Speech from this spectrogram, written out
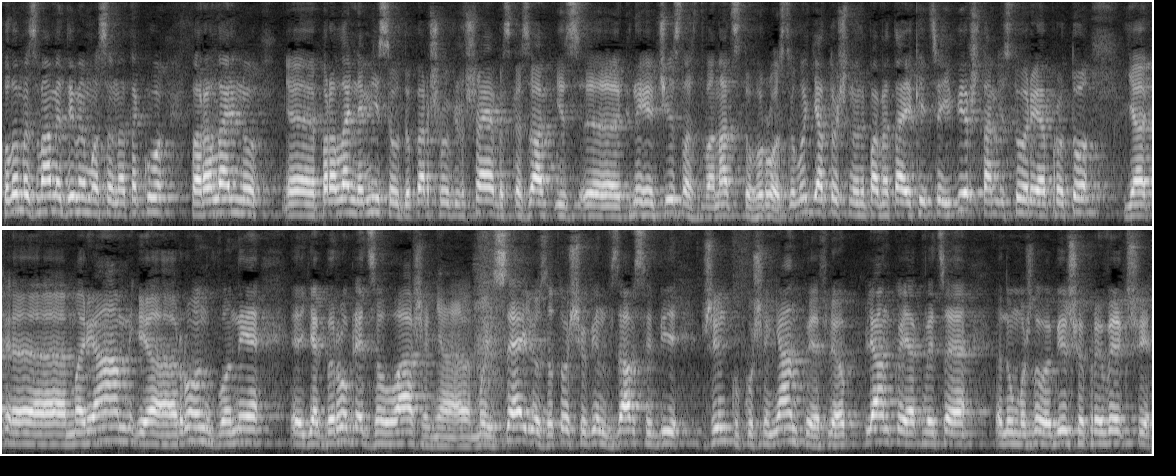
Коли ми з вами дивимося на таку паралельну, е, паралельне місце до першого вірша, я би сказав, із е, книги числа з 12 розділу. Я точно не пам'ятаю, який цей вірш. Там історія про те, як е, Маріам і Аарон вони якби роблять зауваження Мойсею за те, що він взяв собі жінку кушенянку, ефліоплянку, як ви це ну можливо більше привикши.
